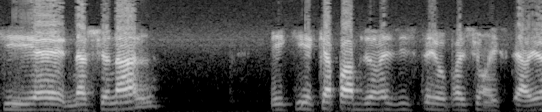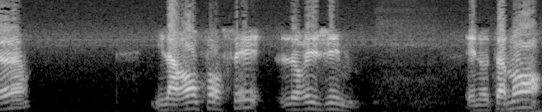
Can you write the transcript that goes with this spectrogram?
qui est national et qui est capable de résister aux pressions extérieures, il a renforcé le régime, et notamment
